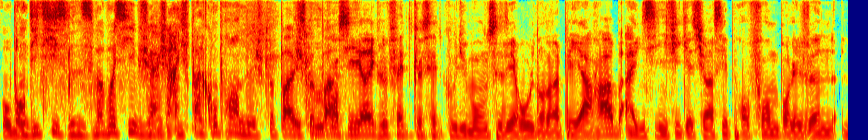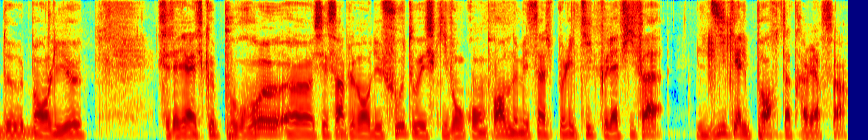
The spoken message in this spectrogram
au banditisme. C'est pas possible. j'a- J'arrive pas à le comprendre. Je peux pas. Est-ce que vous pas. considérez que le fait que cette Coupe du Monde se déroule dans un pays arabe a une signification assez profonde pour les jeunes de banlieue? C'est-à-dire, est-ce que pour eux, euh, c'est simplement du foot ou est-ce qu'ils vont comprendre le message politique que la FIFA dit qu'elle porte à travers ça?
